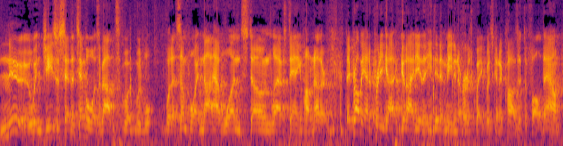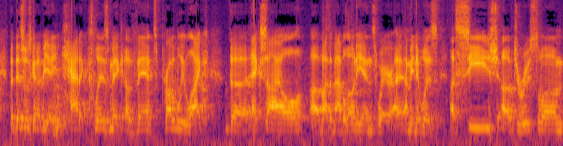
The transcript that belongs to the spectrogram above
knew when Jesus said the temple was about would, would at some point not have one stone left standing upon another. They probably had a pretty good idea that he didn't mean an earthquake was going to cause it to fall down. That this was going to be a cataclysmic event, probably like the exile uh, by the Babylonians, where I, I mean it was a siege of Jerusalem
